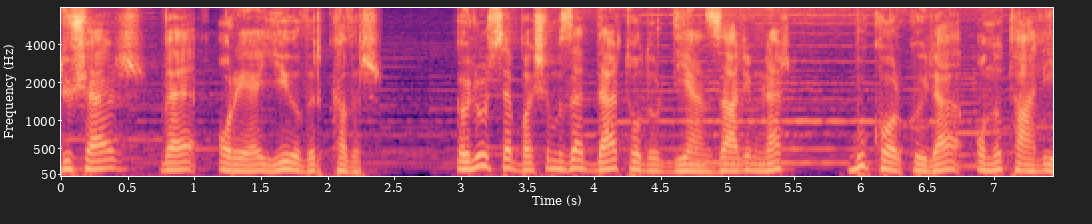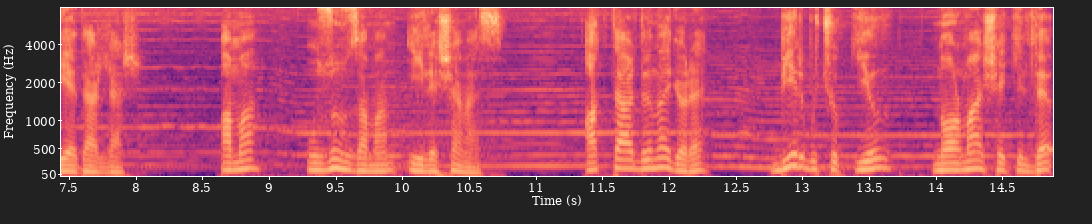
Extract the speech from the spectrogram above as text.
Düşer ve oraya yığılır kalır. Ölürse başımıza dert olur diyen zalimler bu korkuyla onu tahliye ederler. Ama uzun zaman iyileşemez. Aktardığına göre bir buçuk yıl normal şekilde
